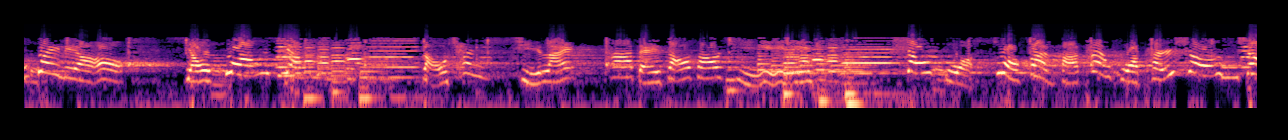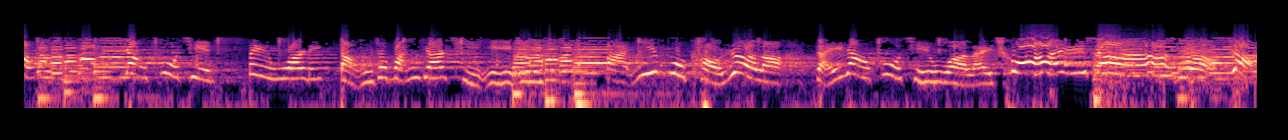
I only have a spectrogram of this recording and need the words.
坏了小黄香。早晨起来，他得早早起，烧火做饭，把炭火盆升上，让父亲被窝里等着晚点起，把衣服烤热了，再让父亲我来穿上。这儿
